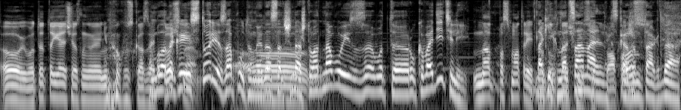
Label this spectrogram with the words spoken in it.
Ой, вот это я, честно говоря, не могу сказать была точно. такая история запутанная достаточно, да, что одного из э, вот э, руководителей, Надо посмотреть. надо таких уточнить национальных, скажем так, да,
